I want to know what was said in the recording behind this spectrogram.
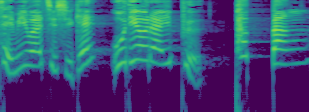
재미와 지식의 오디오 라이프. 팝빵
